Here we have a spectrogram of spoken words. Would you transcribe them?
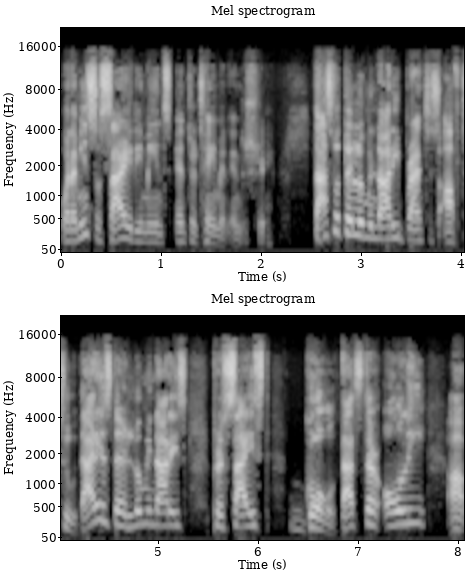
When I mean society, means entertainment industry. That's what the Illuminati branches off to. That is the Illuminati's precise goal. That's their only uh,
